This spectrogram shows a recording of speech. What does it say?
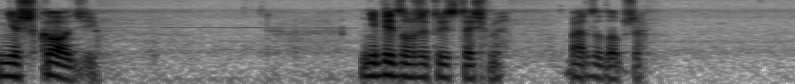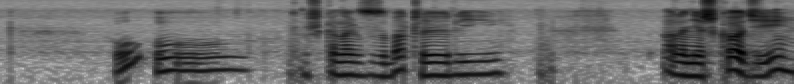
Nie szkodzi. Nie wiedzą, że tu jesteśmy. Bardzo dobrze. Uuu, troszkę nas zobaczyli. Ale nie szkodzi.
